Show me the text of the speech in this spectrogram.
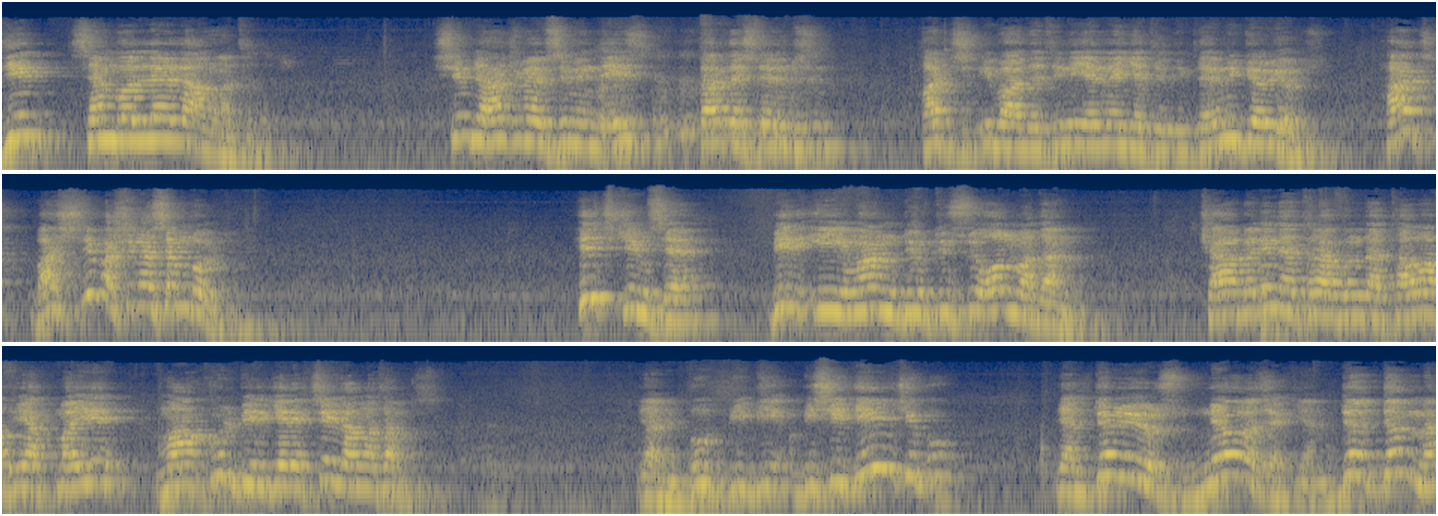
Din sembollerle anlatılır. Şimdi hac mevsimindeyiz. Kardeşlerimizin hac ibadetini yerine getirdiklerini görüyoruz. Hac başlı başına semboldür. Hiç kimse bir iman dürtüsü olmadan Kabe'nin etrafında tavaf yapmayı makul bir gerekçeyle anlatamaz. Yani bu bir, bir, bir şey değil ki bu. Yani dönüyorsun. Ne olacak yani? Dön, dönme.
